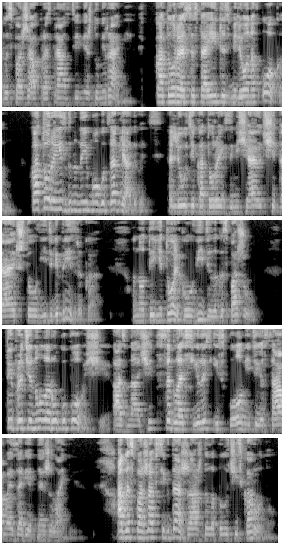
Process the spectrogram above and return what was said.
госпожа в пространстве между мирами, которая состоит из миллионов окон, которые изгнанные могут заглядывать. Люди, которые их замечают, считают, что увидели призрака. Но ты не только увидела госпожу. Ты протянула руку помощи, а значит, согласилась исполнить ее самое заветное желание. А госпожа всегда жаждала получить корону.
